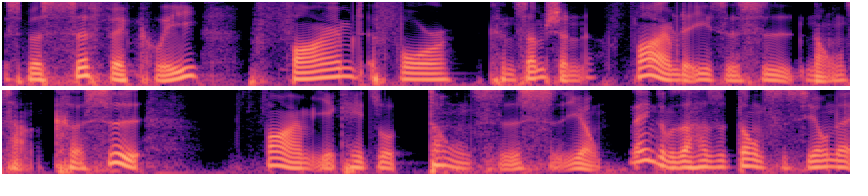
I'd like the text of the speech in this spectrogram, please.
specifically farmed for consumption. Farm 的意思是农场，可是 farm 也可以做动词使用。那你怎么知道它是动词使用呢？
